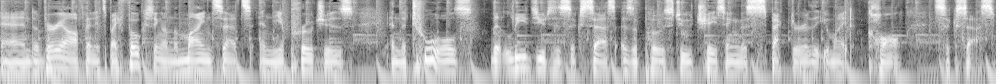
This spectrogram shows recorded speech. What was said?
And very often it's by focusing on the mindsets and the approaches and the tools that leads you to success as opposed to chasing the specter that you might call success.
